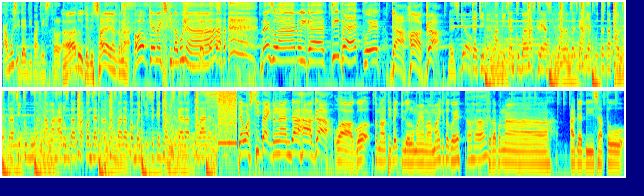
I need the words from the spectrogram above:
Kamu sih janji manis tol. Aduh, jadi saya yang kena. Oke, next kita punya Next one we got T-Back with Dahaga. Let's go Caci dan makikan ku balas kreasi dalam berkarya ku tetap konsentrasi ku buat nama harum tanpa konsentrat dan para pembenci sekejap sekarat melarat Dewas T-Bag dengan Dahaga. Wah, gue kenal T-Bag juga lumayan lama kita kok ya. Aha. Kita pernah ada di satu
